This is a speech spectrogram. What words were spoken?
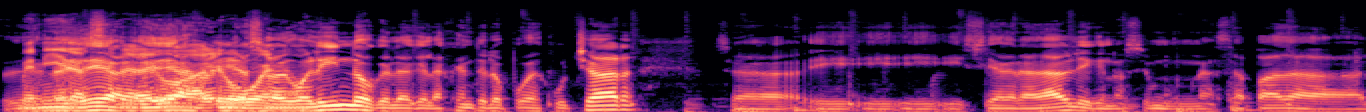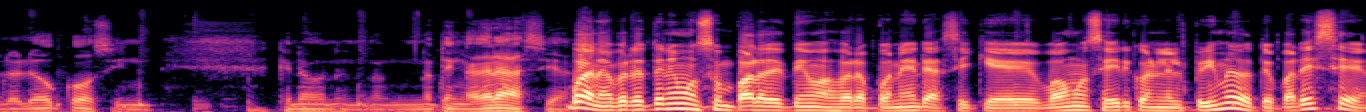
La- Venir la a idea, hacer la algo- idea es algo venir a bueno. algo lindo, que la, que la gente lo pueda escuchar, o sea, y, y- y- y sea agradable, que no sea una zapada a lo loco, sin que no, no- tenga gracia. Bueno, pero tenemos un par de temas para poner, así que vamos a ir con el primero, ¿te parece?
